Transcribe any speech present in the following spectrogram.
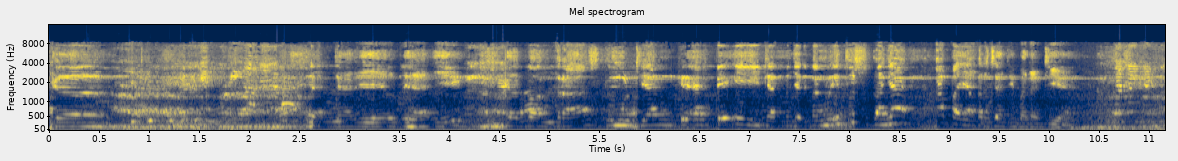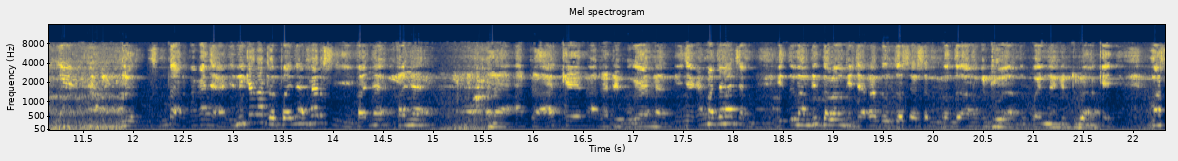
ke da- dari YLBHI ke kontras kemudian ke FPI dan menjadi pengurus itu sebenarnya apa yang terjadi pada dia? Loh, sebentar makanya ini kan ada banyak versi banyak banyak nah ada agen ada dibuka nantinya kan macam-macam itu nanti tolong dicatat untuk season untuk yang kedua untuk poin yang kedua oke Mas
